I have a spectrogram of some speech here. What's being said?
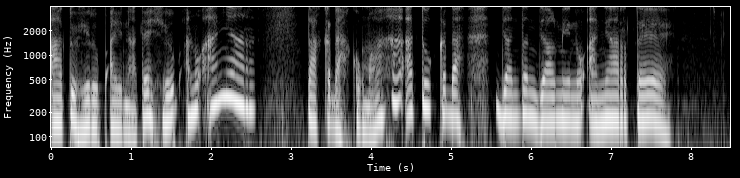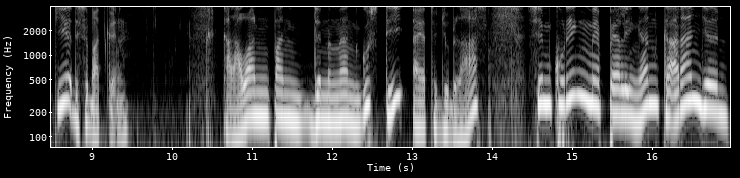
atuh hirup ayeuna teh hirup anu anyar. Tak kedah kumaha atuh kedah janten jalmi nu anyar teh? Kia disebatkan kalawan panjenengan Gusti ayat 17 SIMkuring mepelingan kearanjen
